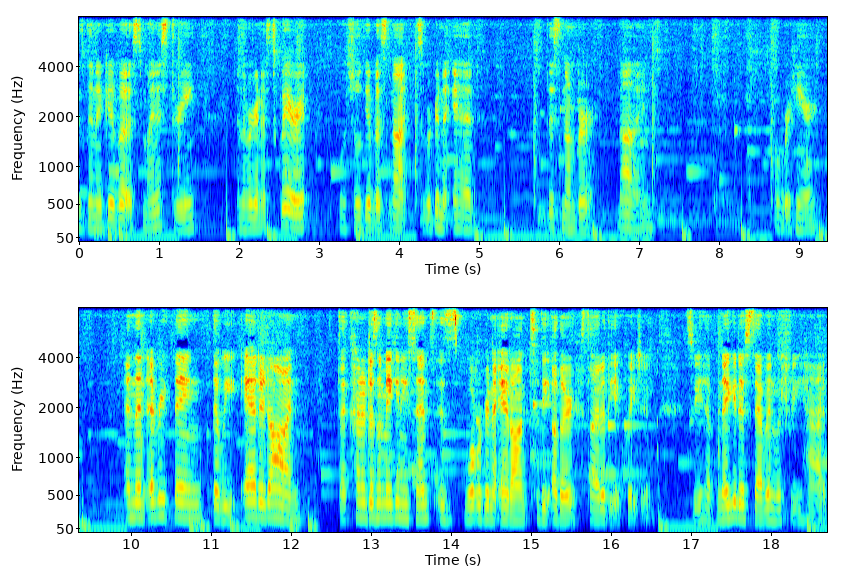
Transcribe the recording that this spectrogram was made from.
is going to give us minus 3. And then we're going to square it, which will give us 9. So we're going to add this number, 9, over here. And then everything that we added on that kind of doesn't make any sense is what we're going to add on to the other side of the equation. So we have negative 7, which we had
